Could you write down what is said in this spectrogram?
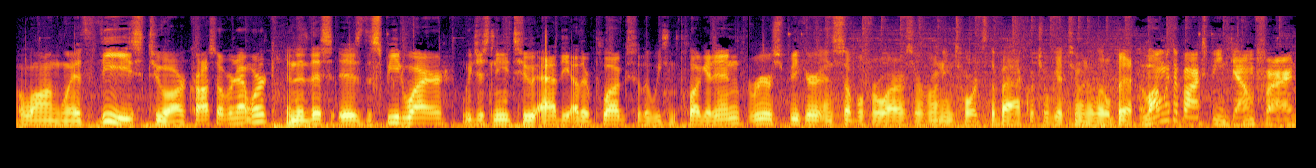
along with these to our crossover network. And then this is the speed wire. We just need to add the other plug so that we can plug it in. Rear speaker and subwoofer wires are running towards the back, which we'll get to in a little bit. Along with the box being downfired,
